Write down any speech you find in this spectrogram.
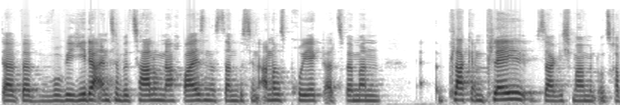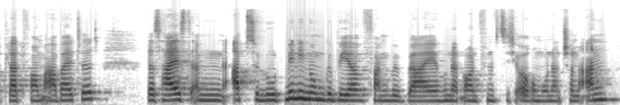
da, da, wo wir jede einzelne Bezahlung nachweisen, ist dann ein bisschen anderes Projekt, als wenn man Plug and Play, sage ich mal, mit unserer Plattform arbeitet. Das heißt, am absolut Minimumgebühr fangen wir bei 159 Euro im Monat schon an.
